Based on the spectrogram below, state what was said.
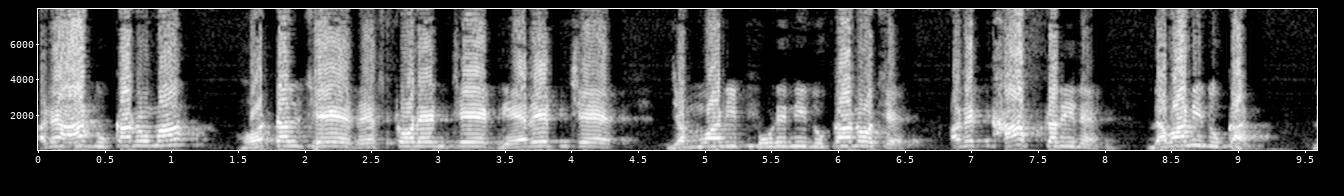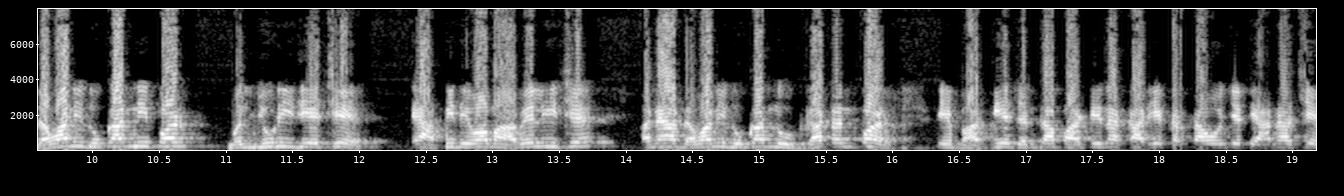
અને આ દુકાનોમાં હોટલ છે, રેસ્ટોરન્ટ છે, ગેરેજ છે, જમવાની ફૂડની દુકાનો છે. અને ખાસ કરીને દવાની દુકાન. દવાની દુકાનની પણ મંજૂરી જે છે એ આપી દેવામાં આવેલી છે. અને આ દવાની દુકાનનું ઉદ્ઘાટન પણ એ ભારતીય જનતા પાર્ટીના કાર્યકર્તાઓ જે ત્યાંના છે,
